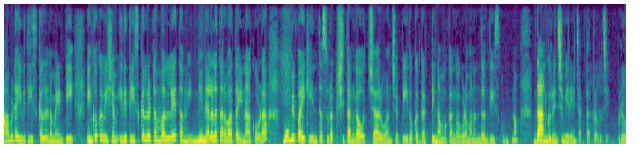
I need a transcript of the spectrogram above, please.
ఆవిడ ఇవి తీసుకెళ్ళడం ఏంటి? ఇంకొక విషయం ఇది తీసుకెళ్ళటం వల్లే తను ఇన్ని నెలల తర్వాత అయినా కూడా భూమిపైకి ఇంత సురక్షితంగా వచ్చారు అని చెప్పి ఇది ఒక గట్టి నమ్మకంగా కూడా మనందరం తీసుకుంటున్నాం. దాని గురించి మీరేం చెప్తారు ప్రభుజీ? ఇప్పుడు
